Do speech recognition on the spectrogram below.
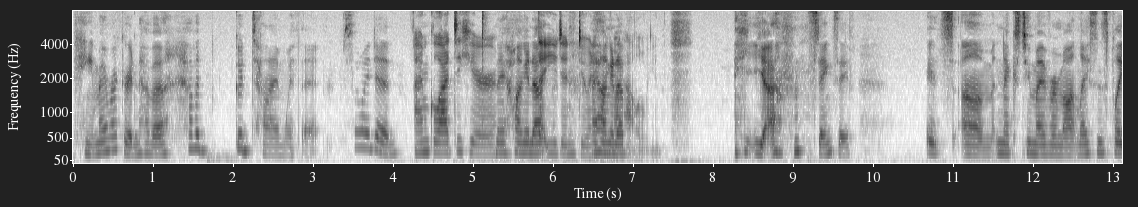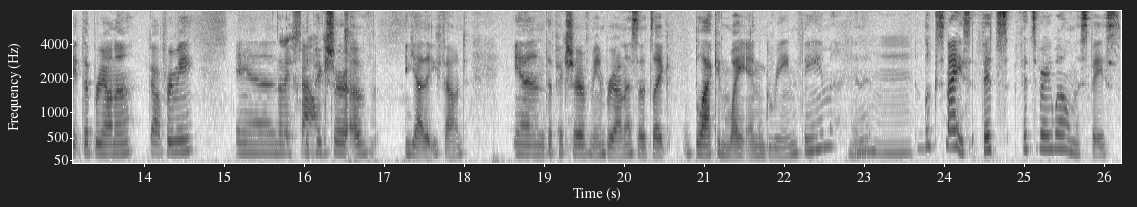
paint my record and have a have a good time with it. So I did. I'm glad to hear And I hung it up. that you didn't do I hung it on up. Halloween. yeah, staying safe. It's um next to my Vermont license plate that Brianna got for me, and That I found. the picture of yeah that you found, and the picture of me and Brianna. So it's like black and white and green theme, and it Mm. it looks nice. It fits fits very well in the space.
